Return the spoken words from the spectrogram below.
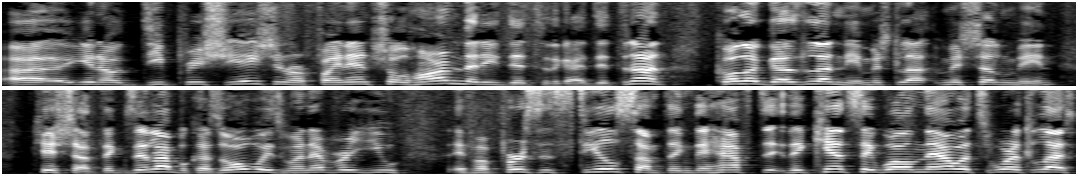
uh, you know, depreciation or financial harm that he did to the guy. Did Ditnan kol gazlani mishalmin kishat Because always, whenever you, if a person steals something, they have to. They can't say, well, now it's worth less.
